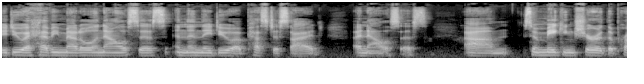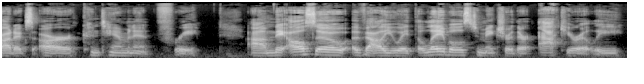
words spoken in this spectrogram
They do a heavy metal analysis, and then they do a pesticide analysis. Um, so making sure the products are contaminant free. Um, they also evaluate the labels to make sure they're accurately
